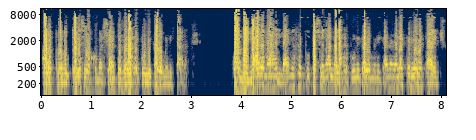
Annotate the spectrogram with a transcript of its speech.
a los productores y los comerciantes de la República Dominicana. Cuando ya además el daño reputacional de la República Dominicana en el exterior está hecho.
